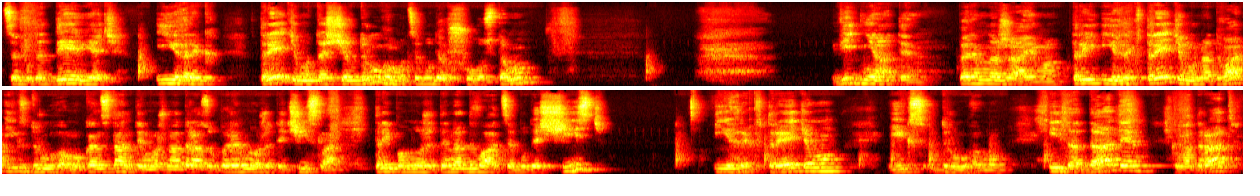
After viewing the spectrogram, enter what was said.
Це буде 9 y в третьому, та ще в другому це буде в шостому. Відняти. Перемножаємо 3y в третьому на 2х в другому. Константи можна одразу перемножити числа. 3 помножити на 2 це буде 6. y в третьому, х в другому. І додати квадрат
